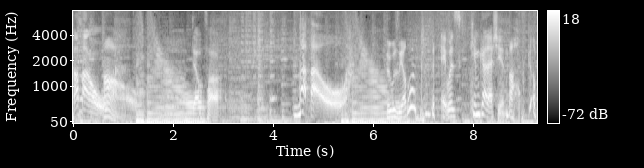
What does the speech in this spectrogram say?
Bow. Oh. Delta. Bow. Who was the other one? It was Kim Kardashian. oh, God.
